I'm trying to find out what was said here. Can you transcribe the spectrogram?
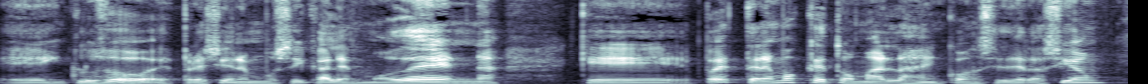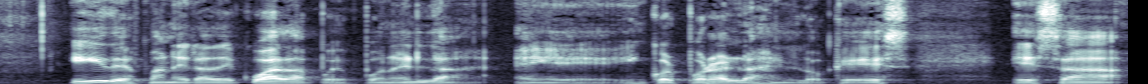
eh, incluso expresiones musicales modernas, que pues tenemos que tomarlas en consideración y de manera adecuada, pues ponerlas, incorporarlas en lo que es esa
